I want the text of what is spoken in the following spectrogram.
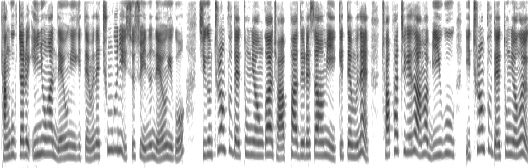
당국자를 인용한 내용이기 때문에 충분히 있을 수 있는 내용이고 지금 트럼프 대통령과 좌파들의 싸움이 있기 때문에 좌파 측에서 아마 미국 이 트럼프 대통령을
